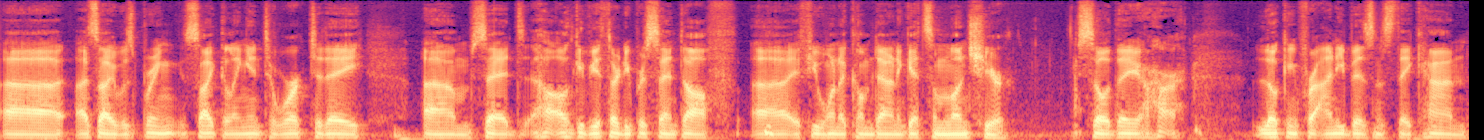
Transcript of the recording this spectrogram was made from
uh, as I was bring cycling into work today, um, said, "I'll give you thirty percent off uh, if you want to come down and get some lunch here." So they are looking for any business they can,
